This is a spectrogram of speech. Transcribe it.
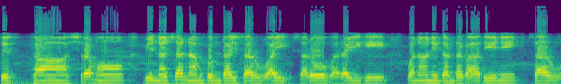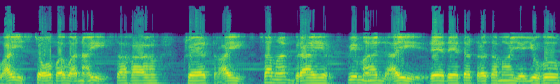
सिद्धाश्रमो विनशनं कुण्डैः सर्वैः सरोवरैः वनानि दण्डकादीनि सर्वैश्चोपवनैः सह। क्षेत्रैः समग्रैर्विमलैरेदे तत्र समाययुः।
